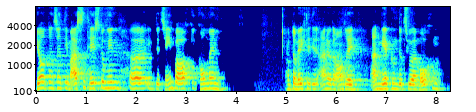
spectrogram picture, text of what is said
Ja, und dann sind die Massentestungen äh, im Dezember auch gekommen. Und da möchte ich die eine oder andere Anmerkung dazu machen.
